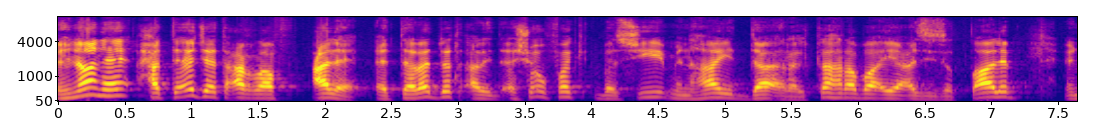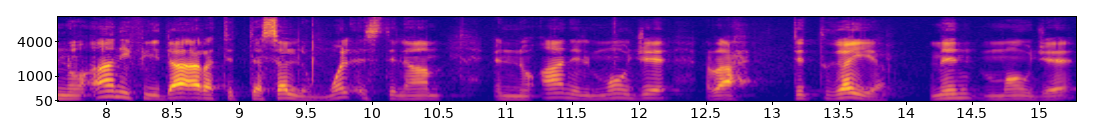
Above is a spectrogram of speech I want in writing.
هنا حتى أجي اتعرف على التردد اريد اشوفك بس شيء من هاي الدائرة الكهربائيه عزيزي الطالب انه اني في دائرة التسلم والاستلام انه اني الموجة راح تتغير من موجة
